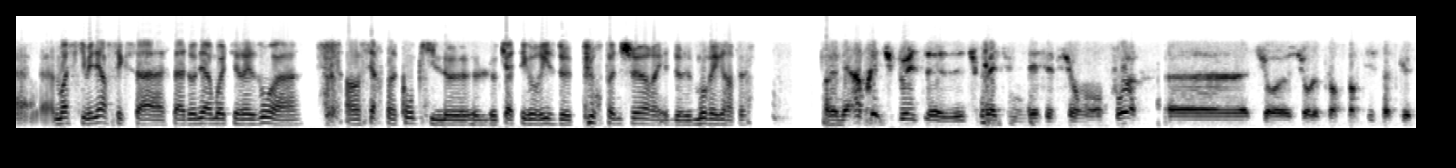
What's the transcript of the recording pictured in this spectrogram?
euh, moi, ce qui m'énerve, c'est que ça, ça, a donné à moitié raison à, à un certain compte qui le, le, catégorise de pur puncher et de mauvais grimpeur. Ouais, mais après, tu peux être, euh, tu peux être une déception en soi euh, sur sur le plan sportif parce que tu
